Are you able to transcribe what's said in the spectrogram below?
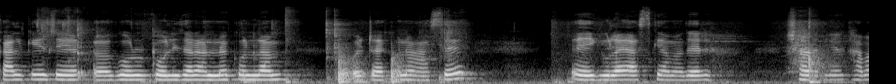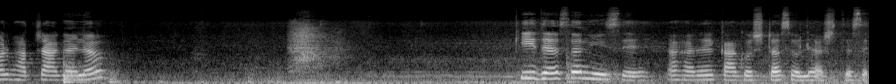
কালকে যে গরুর কলিজা রান্না করলাম ওইটা এখনও আছে। এইগুলাই আজকে আমাদের সারাদিনের খাবার ভাতটা আগায় না কি দেশে নিছে আহারে কাগজটা চলে আসতেছে।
